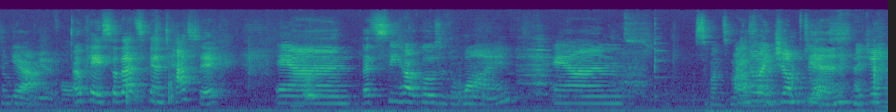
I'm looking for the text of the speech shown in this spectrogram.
Simple Yeah. and beautiful. Okay, so that's fantastic. And let's see how it goes with the wine. And This one's I know I mine. jumped in. I jumped.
